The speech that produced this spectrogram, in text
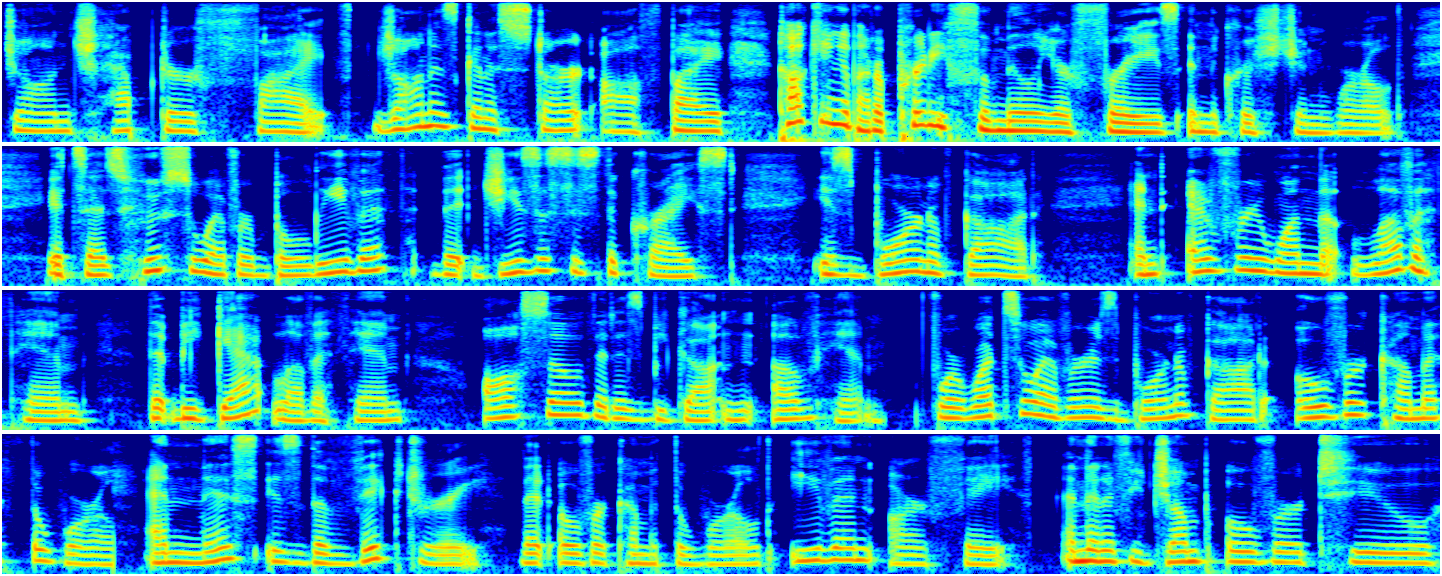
John chapter 5. John is going to start off by talking about a pretty familiar phrase in the Christian world. It says, Whosoever believeth that Jesus is the Christ is born of God, and every one that loveth him, that begat loveth him, also that is begotten of him. For whatsoever is born of God overcometh the world, and this is the victory that overcometh the world, even our faith. And then if you jump over to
